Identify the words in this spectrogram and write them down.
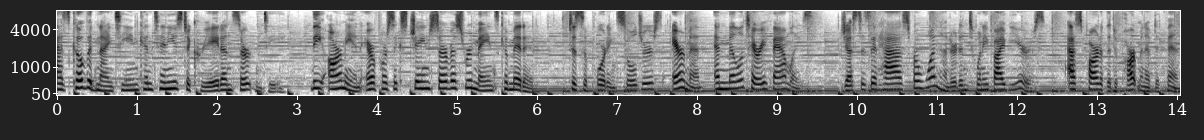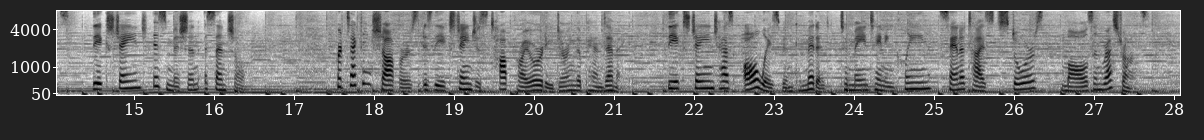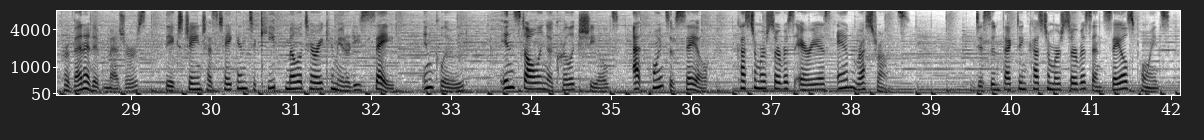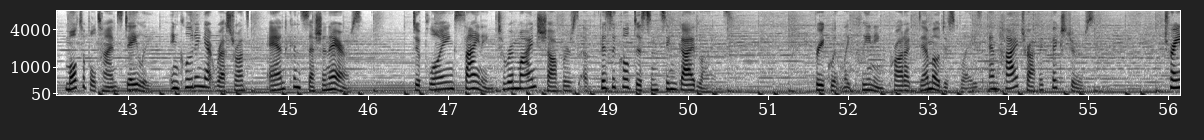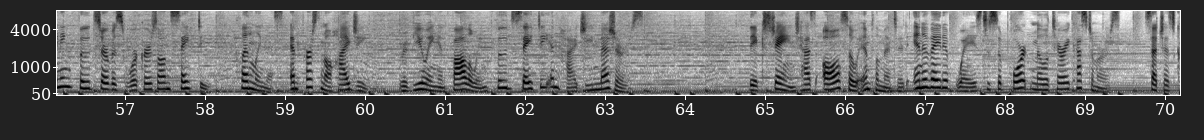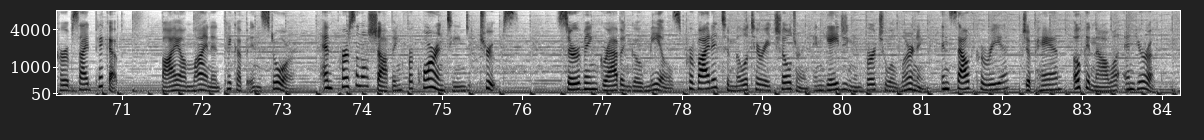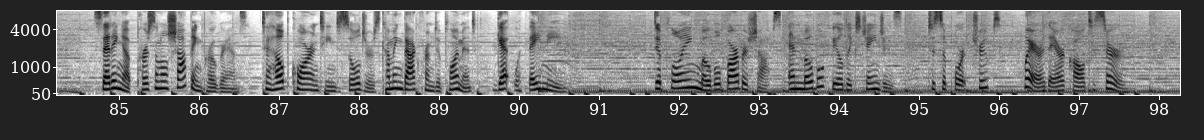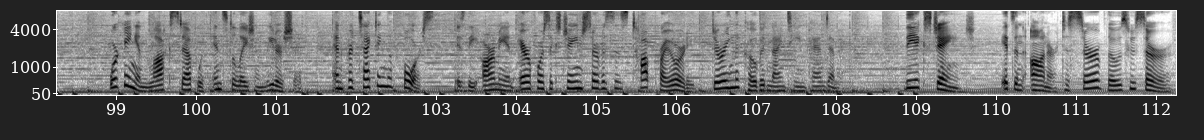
As COVID-19 continues to create uncertainty, the Army and Air Force Exchange Service remains committed to supporting soldiers, airmen, and military families, just as it has for 125 years. As part of the Department of Defense, the Exchange is mission essential. Protecting shoppers is the Exchange's top priority during the pandemic. The Exchange has always been committed to maintaining clean, sanitized stores, malls, and restaurants. Preventative measures the Exchange has taken to keep military communities safe include installing acrylic shields at points of sale, customer service areas, and restaurants. Disinfecting customer service and sales points multiple times daily, including at restaurants and concessionaires. Deploying signing to remind shoppers of physical distancing guidelines. Frequently cleaning product demo displays and high traffic fixtures training food service workers on safety, cleanliness, and personal hygiene, reviewing and following food safety and hygiene measures. The Exchange has also implemented innovative ways to support military customers, such as curbside pickup, buy online and pick up in store, and personal shopping for quarantined troops. Serving grab and go meals provided to military children engaging in virtual learning in South Korea, Japan, Okinawa, and Europe setting up personal shopping programs to help quarantined soldiers coming back from deployment get what they need. Deploying mobile barbershops and mobile field exchanges to support troops where they are called to serve. Working in lockstep with installation leadership and protecting the force is the Army and Air Force Exchange Service's top priority during the COVID-19 pandemic. The Exchange. It's an honor to serve those who serve.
